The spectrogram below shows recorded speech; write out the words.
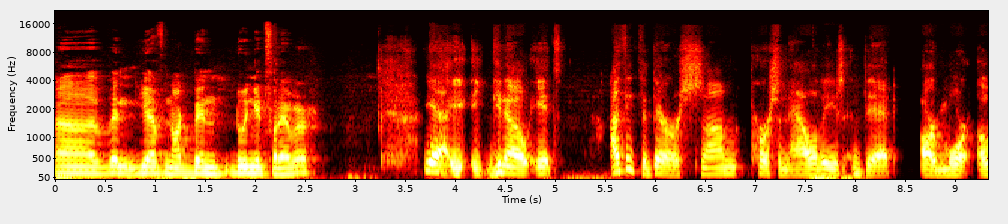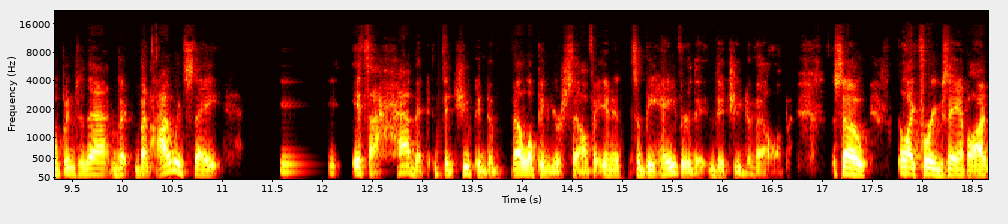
uh, when you have not been doing it forever? Yeah you, you know it's i think that there are some personalities that are more open to that but but i would say it's a habit that you can develop in yourself and it's a behavior that, that you develop so like for example I,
